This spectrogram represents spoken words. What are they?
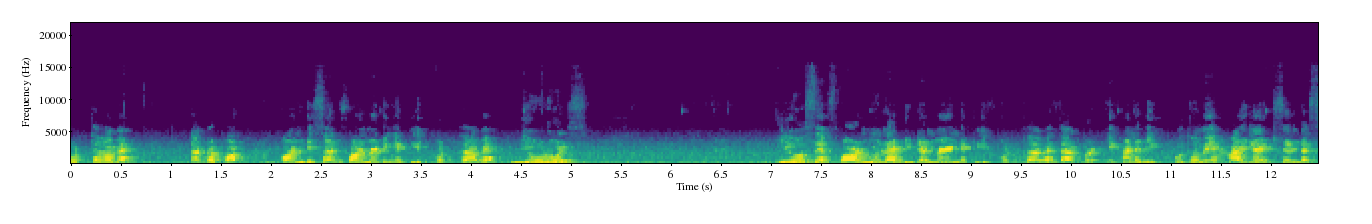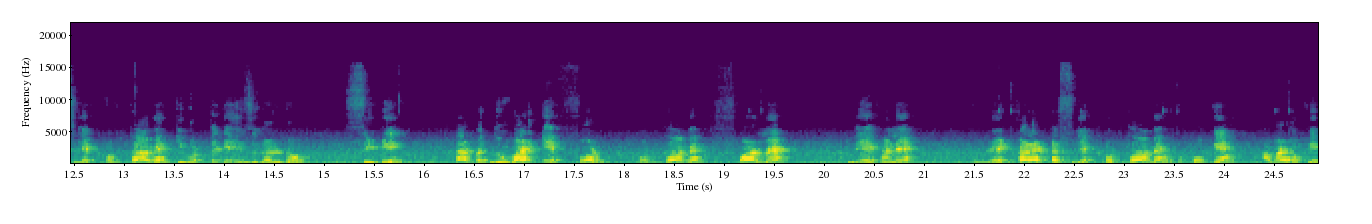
করতে হবে। তারপর কন্ডিশন ফরম্যাটিংয়ে ক্লিক করতে হবে। New rules use a formula ডিটারমাইন্ডে ক্লিক করতে হবে, তারপর এখানে প্রথমে হাইলাইট সেলটা সিলেক্ট করতে হবে, কিবোর্ড থেকে ইজিক্যাল টু সিটি তারপর দুবার এফ ফোর করতে হবে ফরম্যাট দিয়ে এখানে রেড কালারটা সিলেক্ট করতে হবে, ওকে, আবার ওকে,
